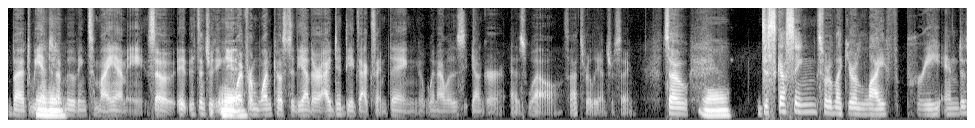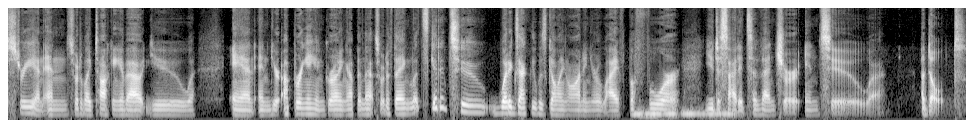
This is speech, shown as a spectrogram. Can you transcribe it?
but we ended Mhm. up moving to Miami. So it, it's interesting. Yeah. went from one coast to the other. I did the exact same thing when I was younger as well. So that's really interesting. So Yeah. discussing sort of like your life pre-industry and, and sort of like talking about you and and your upbringing and growing up and that sort of thing. Let's get into what exactly was going on in your life before you decided to venture into uh, adult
